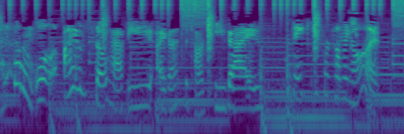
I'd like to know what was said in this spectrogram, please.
Awesome. Well, I am so happy I got to talk to you guys. Thank you for coming on.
